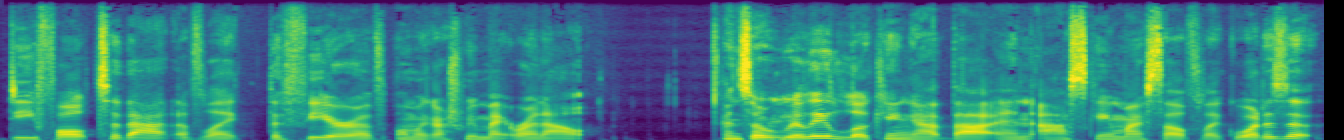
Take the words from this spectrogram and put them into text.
default to that of like the fear of, oh my gosh, we might run out. And so really looking at that and asking myself, like, what is it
